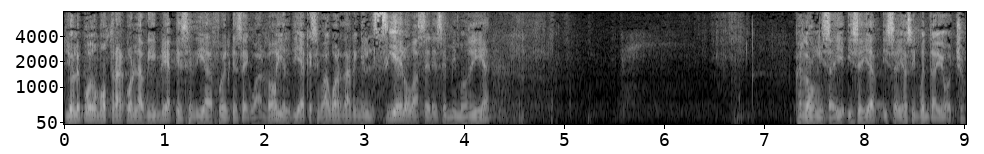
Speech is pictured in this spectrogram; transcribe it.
Yo le puedo mostrar con la Biblia que ese día fue el que se guardó y el día que se va a guardar en el cielo va a ser ese mismo día. Perdón, Isaías, Isaías, Isaías 58.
